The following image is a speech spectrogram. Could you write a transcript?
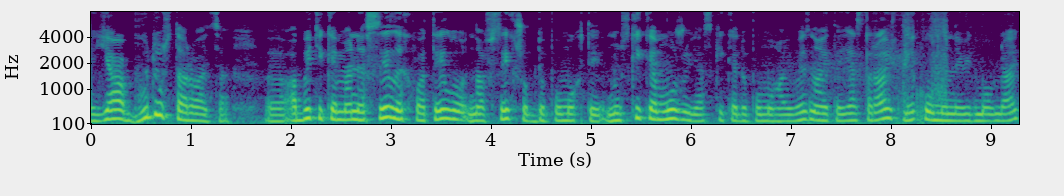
я буду старатися, е, аби тільки мене сили хватило на всіх, щоб допомогти. Ну, скільки можу, я скільки допомагаю. Ви знаєте, я стараюсь нікому не відмовляти,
